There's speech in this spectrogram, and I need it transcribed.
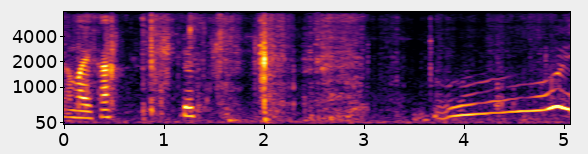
ทำไมคะ Du. โอ้ย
